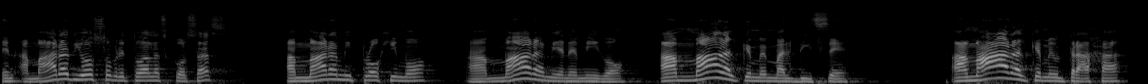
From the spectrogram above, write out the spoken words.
en amar a Dios sobre todas las cosas, amar a mi prójimo, amar a mi enemigo, amar al que me maldice, amar al que me ultraja,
